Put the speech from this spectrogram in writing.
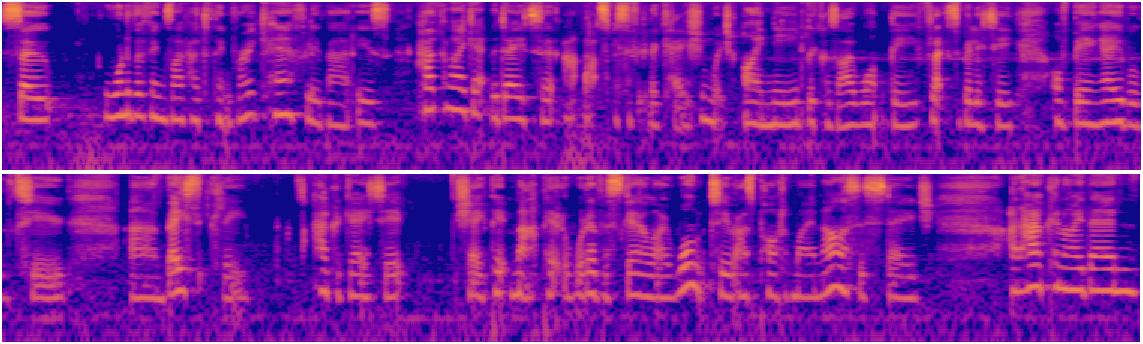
So one of the things I've had to think very carefully about is how can I get the data at that specific location, which I need because I want the flexibility of being able to um, basically aggregate it, shape it, map it, or whatever scale I want to as part of my analysis stage. And how can I then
